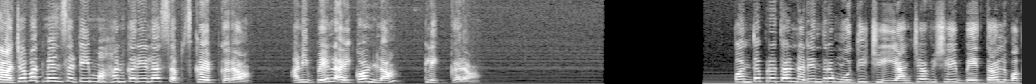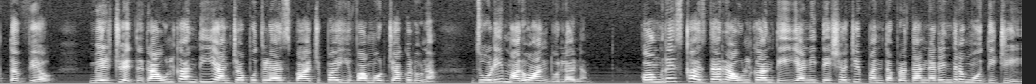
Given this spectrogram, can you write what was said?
ताज्या बातम्यांसाठी महान करेला सबस्क्राईब करा आणि बेल आयकॉनला क्लिक करा. पंतप्रधान नरेंद्र मोदीजी यांच्याविषयी बेताल वक्तव्य. मिरचेत राहुल गांधी यांच्या पुतळ्यास भाजपा युवा मोर्चाकडून जोडे मारो आंदोलन. काँग्रेस खासदार राहुल गांधी यांनी देशाचे पंतप्रधान नरेंद्र मोदीजी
